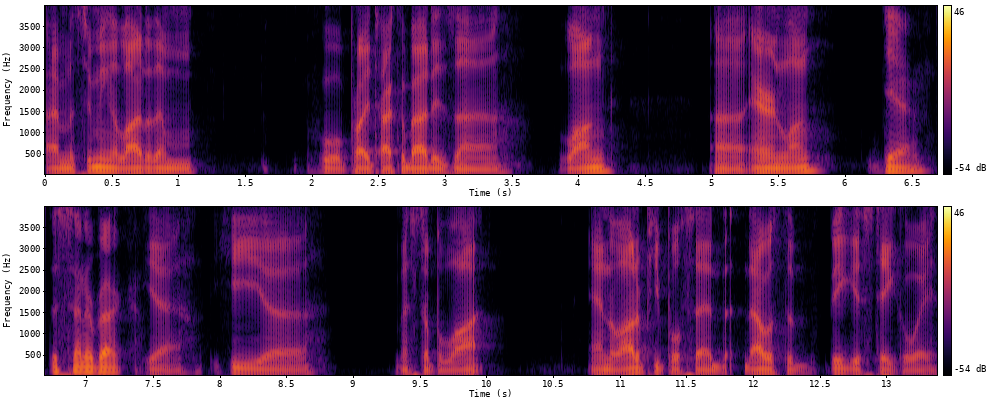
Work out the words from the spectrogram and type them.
I'm assuming a lot of them who we'll probably talk about is uh Long, uh Aaron Long. Yeah, the center back. Yeah, he uh messed up a lot. And a lot of people said that, that was the biggest takeaway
